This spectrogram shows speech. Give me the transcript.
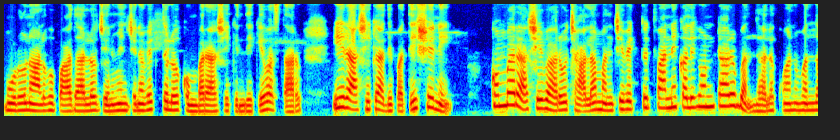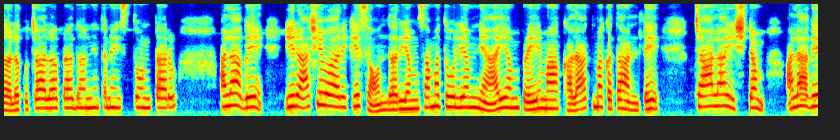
మూడు నాలుగు పాదాల్లో జన్మించిన వ్యక్తులు కుంభరాశి కిందికి వస్తారు. ఈ రాశికి అధిపతి శని. కుంభరాశి వారు చాలా మంచి వ్యక్తిత్వాన్ని కలిగి ఉంటారు బంధాలకు అనుబంధాలకు చాలా ప్రాధాన్యతను ఇస్తూ ఉంటారు. అలాగే ఈ రాశి వారికి సౌందర్యం సమతుల్యం న్యాయం ప్రేమ కళాత్మకత అంటే చాలా ఇష్టం. అలాగే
